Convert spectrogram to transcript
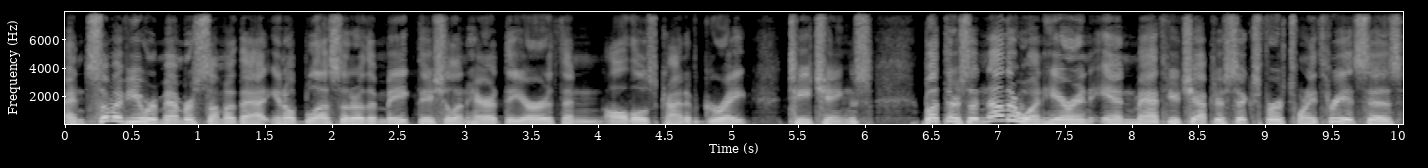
And some of you remember some of that, you know, blessed are the meek, they shall inherit the earth, and all those kind of great teachings. But there's another one here in, in Matthew chapter 6, verse 23. It says,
